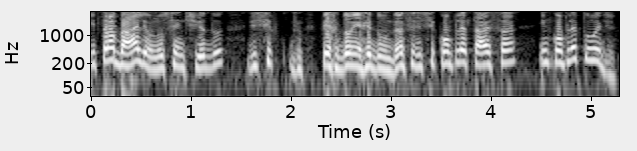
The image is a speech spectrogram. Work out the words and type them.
e trabalham no sentido de se, perdoem a redundância, de se completar essa incompletude.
